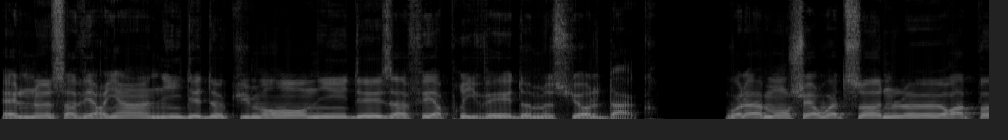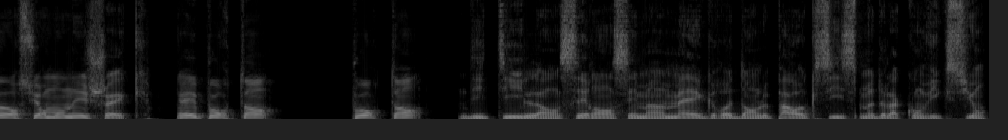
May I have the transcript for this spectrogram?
Elle ne savait rien ni des documents, ni des affaires privées de M. Holdacre. Voilà, mon cher Watson, le rapport sur mon échec. Et pourtant, pourtant, dit-il en serrant ses mains maigres dans le paroxysme de la conviction.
